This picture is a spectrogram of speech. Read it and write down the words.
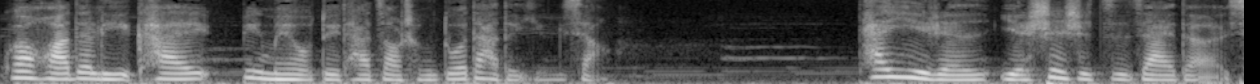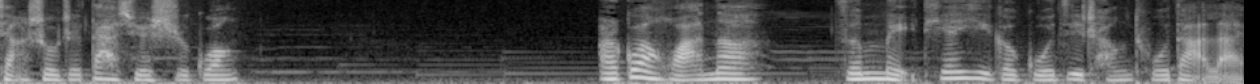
冠华的离开并没有对她造成多大的影响，她一人也甚是自在的享受着大学时光。而冠华呢，则每天一个国际长途打来，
